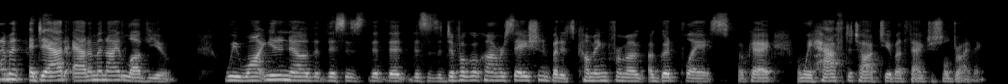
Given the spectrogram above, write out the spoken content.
Adam and dad, Adam and I love you. We want you to know that this is that, that this is a difficult conversation, but it's coming from a, a good place. Okay. And we have to talk to you about the fact you're still driving.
